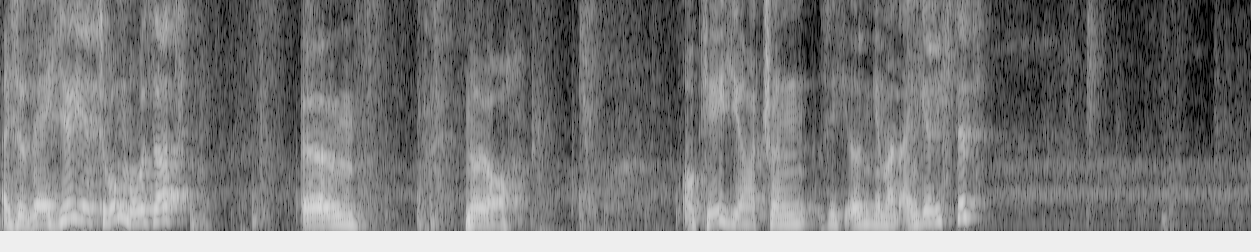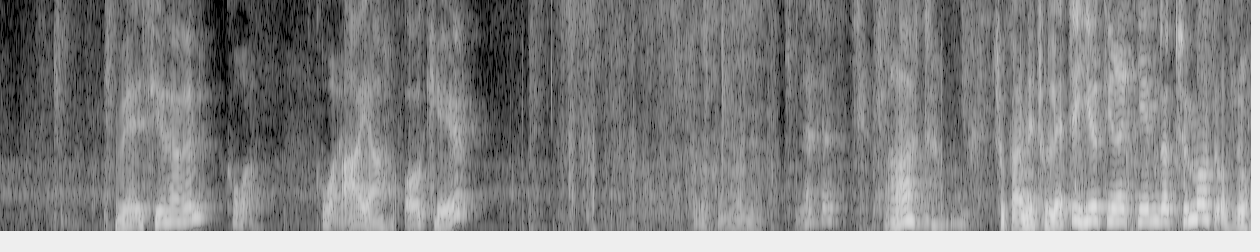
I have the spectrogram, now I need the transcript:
Also wer hier jetzt rummosert, ähm, naja. Okay, hier hat schon sich irgendjemand eingerichtet. Wer ist hier herin? Chor. Chor. Ah ja, okay. Toilette. Ah, sogar eine Toilette hier direkt neben der Zimmer. Also,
